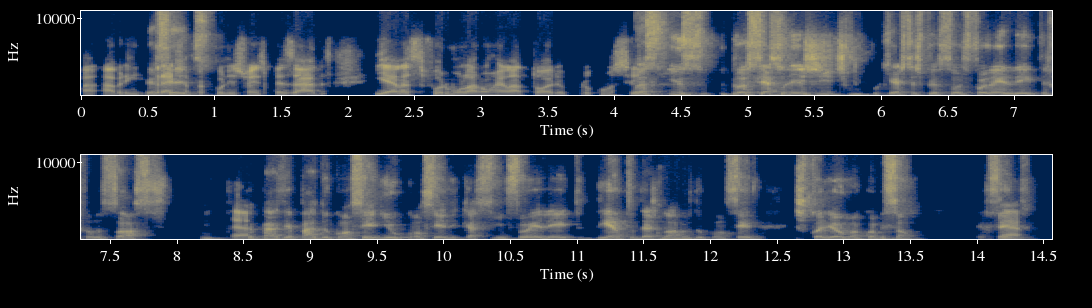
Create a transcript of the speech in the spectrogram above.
abrem brecha para punições pesadas e elas formularam um relatório para o Conselho. Isso, processo legítimo, porque estas pessoas foram eleitas pelos sócios é. para fazer parte do Conselho. E o Conselho, que assim foi eleito dentro das normas do Conselho, escolheu uma comissão. Perfeito. É.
